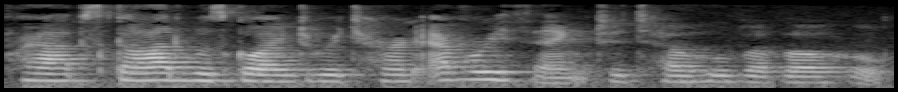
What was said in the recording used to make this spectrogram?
perhaps God was going to return everything to Tohu Vavohu.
